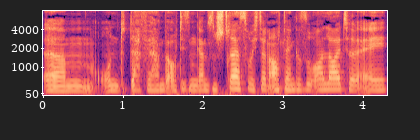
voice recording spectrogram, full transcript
Ähm, und dafür haben wir auch diesen ganzen Stress, wo ich dann auch denke, so, oh Leute, ey,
